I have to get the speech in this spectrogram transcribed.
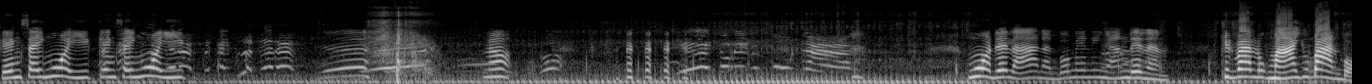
เก่งใส่งัวอีก เก่งใส่งัวอีกไม่ใช่ เพื่อนเด้อเด้อเออเนาะเอ้ยเจ้าเรียกกูจ้างัวได้ละนั่นบ่แม่นนี่ยังได้นั่นคิดว่าลูกหมาอยู่บ้านบ่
